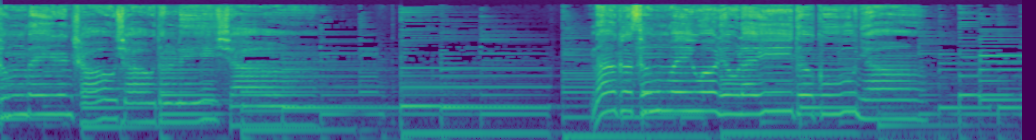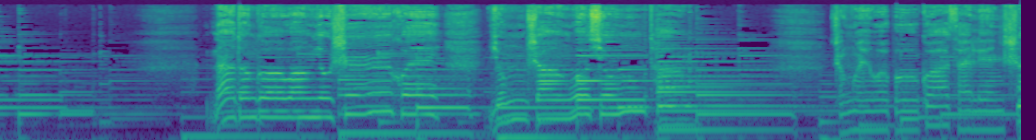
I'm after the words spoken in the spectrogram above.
曾被人嘲笑的理想，那个曾为我流泪的姑娘，那段过往有时会涌上我胸膛，成为我不挂在脸上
